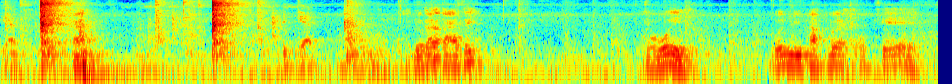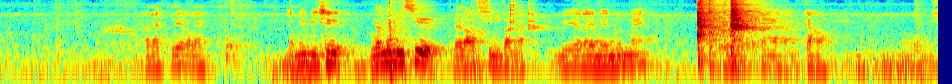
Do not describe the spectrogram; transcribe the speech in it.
แก๊ส ฮะ ปิดแก๊ส เดี๋ยวดูหน้าตาสิโอ้ ยโอ้ยมีผักด้วย โอเค อะไรเรียกอะไร ยังไม่มีชื่องั้นไม่มีชื่อ เดี๋ยวลองชิมก่อนนะ มีอะไรในนู้นไหมอาหารเก่า โอเค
